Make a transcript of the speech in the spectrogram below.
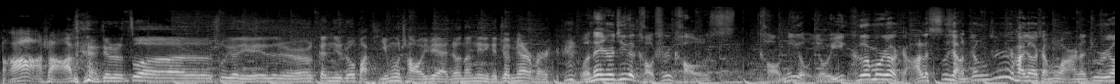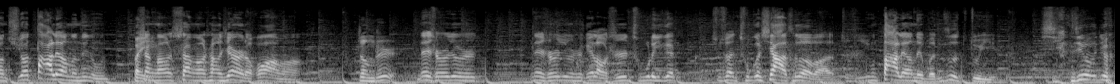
答啥的，就是做数学题的时候，根据之后把题目抄一遍，之后能给你个卷面分。我那时候记得考试考考那有有一科目叫啥了？思想政治还叫什么玩意儿呢？就是要需要大量的那种上纲上纲上线的话吗？政治那时候就是那时候就是给老师出了一个，就算出个下册吧，就是用大量的文字堆写，就就是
